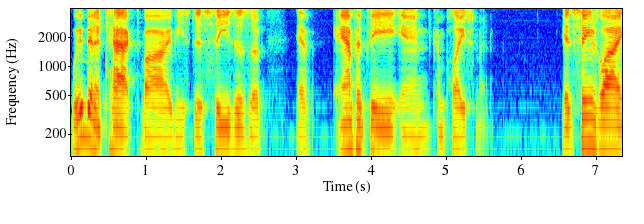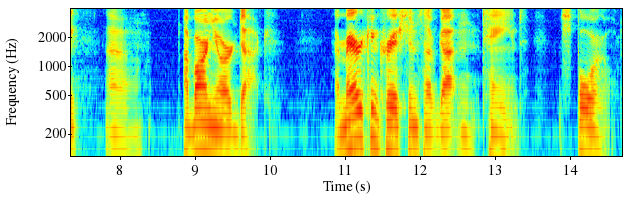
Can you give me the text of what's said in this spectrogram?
we've been attacked by these diseases of, of apathy and complacement. It seems like uh, a barnyard duck. American Christians have gotten tamed, spoiled,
